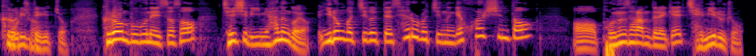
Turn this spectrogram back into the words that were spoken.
그렇죠. 되겠죠. 그런 부분에 있어서 제시를 이미 하는 거예요. 이런 거 찍을 때 세로로 찍는 게 훨씬 더 어, 보는 사람들에게 재미를 줘.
